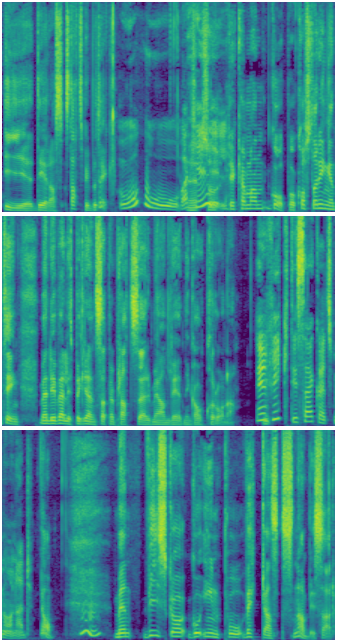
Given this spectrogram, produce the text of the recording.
i deras stadsbibliotek. Oh, vad Eh, kul! Så det kan man gå på, kostar ingenting, men det är väldigt begränsat med platser med anledning av corona. En riktig säkerhetsmånad. Ja. Men vi ska gå in på veckans snabbisar.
